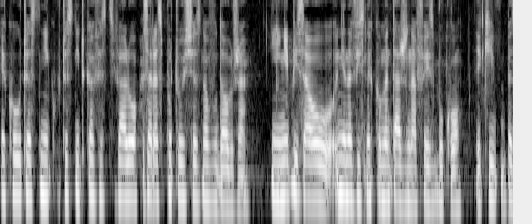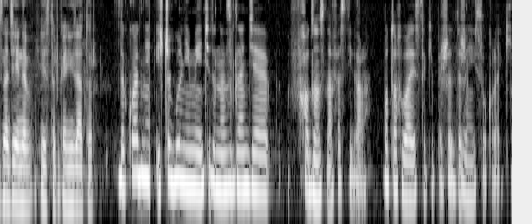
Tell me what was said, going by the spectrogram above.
jako uczestnik, uczestniczka festiwalu, zaraz poczuł się znowu dobrze. I nie pisał nienawistnych komentarzy na Facebooku, jaki beznadziejny jest organizator. Dokładnie i szczególnie miejcie to na względzie wchodząc na festiwal, bo to chyba jest takie pierwsze zderzenie z kolejki.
